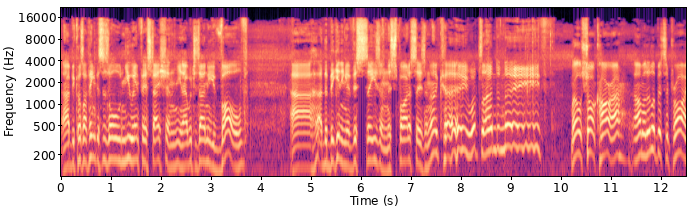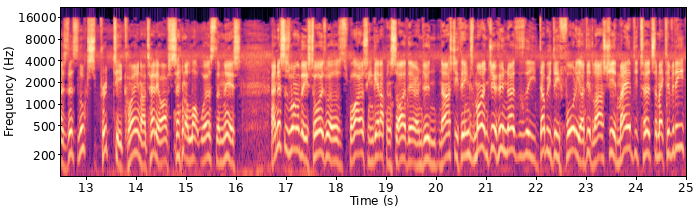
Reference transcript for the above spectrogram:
uh, because I think this is all new infestation, you know, which has only evolved uh, at the beginning of this season, this spider season. Okay, what's underneath? Well, shock horror, I'm a little bit surprised. This looks pretty clean, I tell you, I've seen a lot worse than this. And this is one of these toys where the spiders can get up inside there and do nasty things. Mind you, who knows the WD-40 I did last year may have deterred some activity.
